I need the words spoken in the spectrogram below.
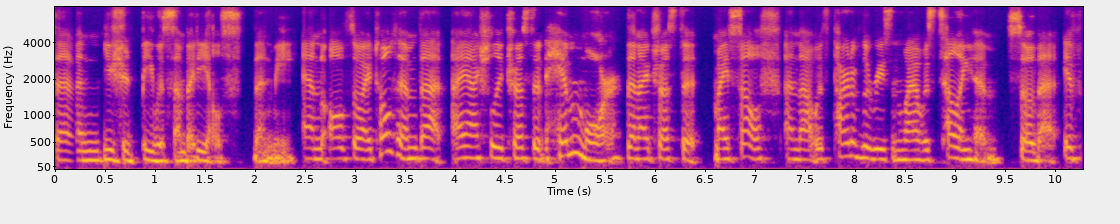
then you should be with somebody else than me. And also, I told him that I actually trusted him more than I trusted myself. And that was part of the reason why I was telling him so that if,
